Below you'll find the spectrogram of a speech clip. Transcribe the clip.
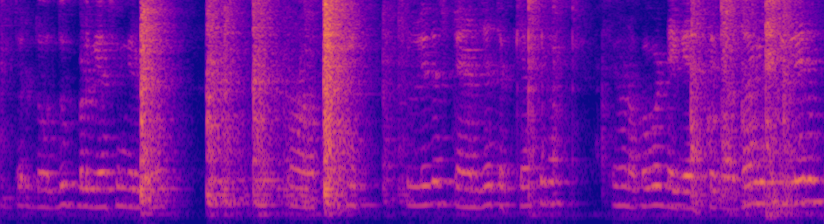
ਇੱਧਰ ਦੁੱਧ ਉੱਬਲ ਗਿਆ ਸੀ ਮੇਰੇ ਕੋਲ। ਹਾਂ ਚੁੱਲ੍ਹੇ ਦੇ ਸਟੈਂਡ ਜਿਹਾ ਚੱਕਿਆ ਸੀਗਾ, ਤੇ ਹੁਣ ਆਪਾਂ ਵੱਡੇ ਗੈਸ ਤੇ ਕਰ ਦਾਂਗੇ ਪਤੀਲੇ ਨੂੰ।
